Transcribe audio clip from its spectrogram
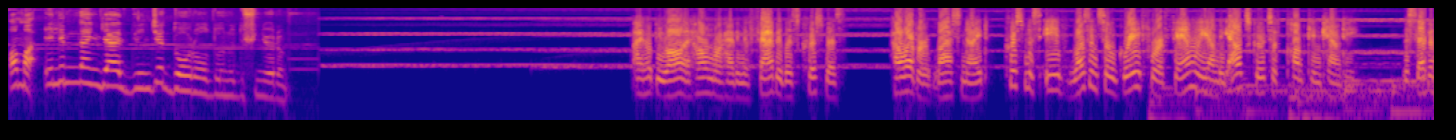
Ama elimden geldiğince doğru olduğunu düşünüyorum. I hope you all at home are having a fabulous Christmas. However, last night, Christmas Eve wasn't so great for a family on the outskirts of Pumpkin County. The 7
